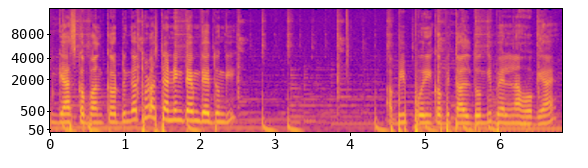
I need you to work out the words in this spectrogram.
गैस को बंद कर दूँगी थोड़ा स्टैंडिंग टाइम दे दूँगी। अभी पूरी को भी तल दूँगी, बेलना हो गया है।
